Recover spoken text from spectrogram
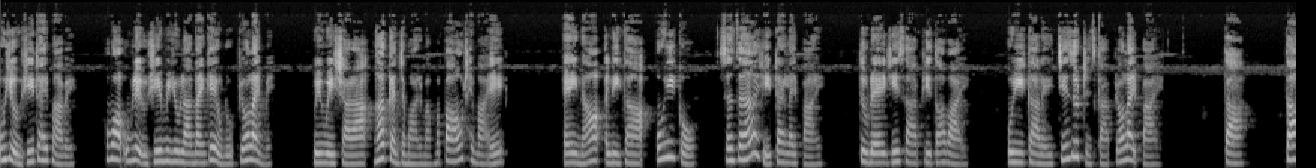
ဦးရုံရေးတိုင်းမှာပဲဟိုကဦးလေးကိုရေးမယူလာနိုင်ခဲ့ဘူးလို့ပြောလိုက်မယ်ဝင်ဝေရှာတာငါကံကြမ္မာတွေမှာမပါဘူးထင်ပါရဲ့အဲ့နော်အလီကဦးကြီးကိုစံစံရေးတိုက်လိုက်ပိုင်သူလည်းရေးစာပြေးသွားပါဦးကြီးကလည်းကျေးဇူးတင်စကားပြောလိုက်ပါတယ်။ဒါဒါ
